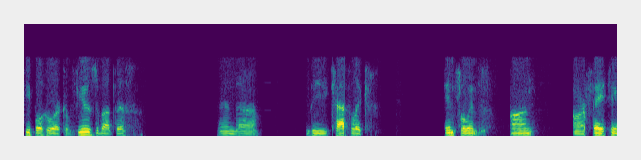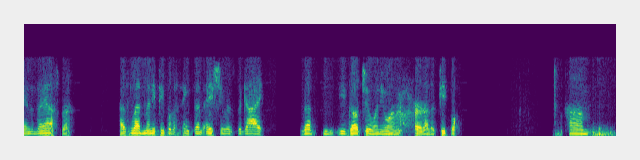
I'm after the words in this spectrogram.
people who are confused about this and uh, the Catholic influence on our faith here in the diaspora has led many people to think that Eshu is the guy that you go to when you want to hurt other people. Um,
